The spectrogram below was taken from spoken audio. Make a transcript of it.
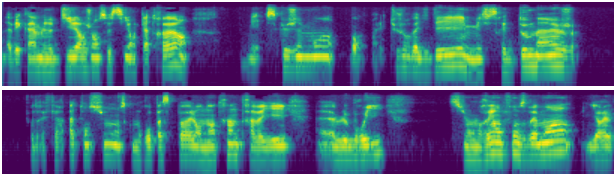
On avait quand même notre divergence aussi en 4 heures. Mais ce que j'aime moins, bon, elle est toujours validée, mais ce serait dommage faudrait faire attention à ce qu'on ne repasse pas. Là, on est en train de travailler euh, le bruit. Si on réenfonce vraiment, il y aurait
